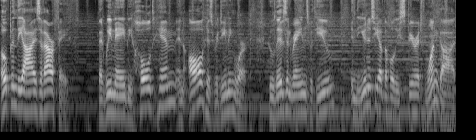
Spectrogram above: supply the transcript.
open the eyes of our faith, that we may behold him in all his redeeming work, who lives and reigns with you in the unity of the Holy Spirit, one God,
